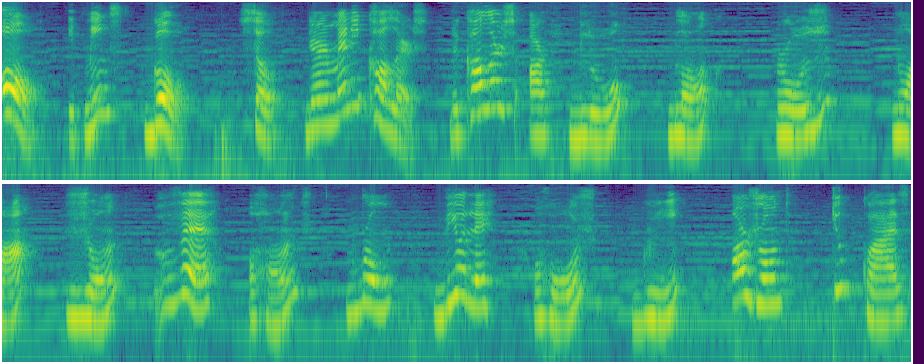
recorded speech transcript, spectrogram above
O. It means gold. So there are many colors. The colors are blue, blanc, rose, noir, jaune, vert, orange, brown, violet, rouge, gris, argent, turquoise,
